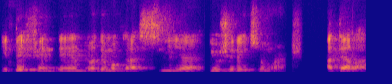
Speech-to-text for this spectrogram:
e defendendo a democracia e os direitos humanos. Até lá.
